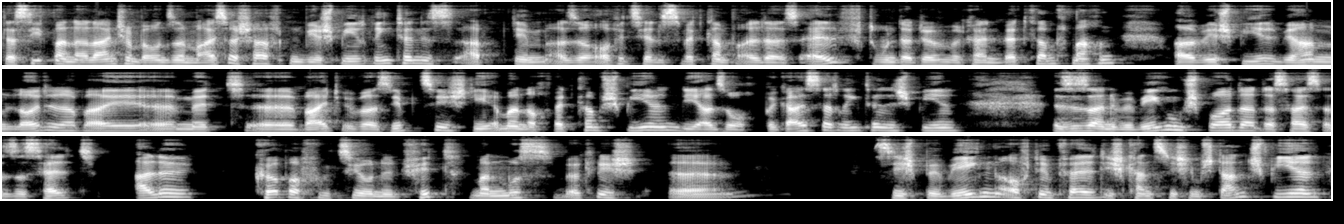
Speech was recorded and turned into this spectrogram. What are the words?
Das sieht man allein schon bei unseren Meisterschaften. Wir spielen Ringtennis ab dem, also offizielles Wettkampfalter ist elf, darunter dürfen wir keinen Wettkampf machen. Aber wir spielen, wir haben Leute dabei äh, mit äh, weit über 70, die immer noch Wettkampf spielen, die also auch begeistert Ringtennis spielen. Es ist eine Bewegungssportart, das heißt also, es hält alle Körperfunktionen fit. Man muss wirklich äh, sich bewegen auf dem Feld. Ich kann es nicht im Stand spielen.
